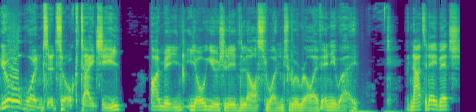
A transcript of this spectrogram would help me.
You're one to talk, Taichi. I mean, you're usually the last one to arrive anyway. But not today, bitch.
